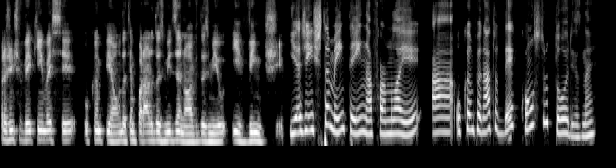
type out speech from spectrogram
pra gente ver quem vai ser o campeão da temporada 2019-2020. E a gente também tem na Fórmula E a, o campeonato de construtores, né?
